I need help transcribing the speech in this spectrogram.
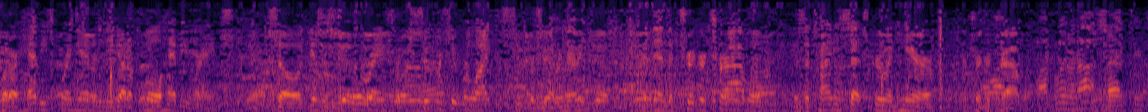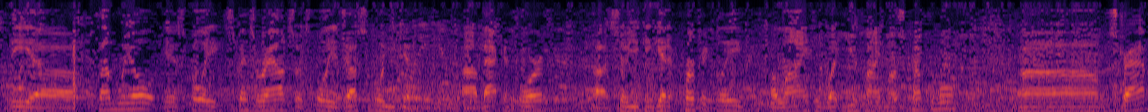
put our heavy spring in, and you got a full heavy range. So it gives us a full range from super, super light to super, super heavy. And then the trigger travel is a tiny set screw in here for trigger travel. The uh, thumb wheel is fully spins around, so it's fully adjustable. You can uh, back and forth, uh, so you can get it perfectly aligned to what you find most comfortable. Um, strap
